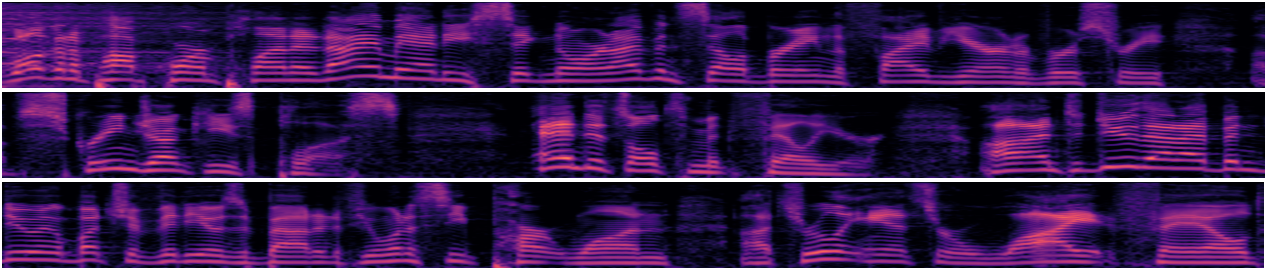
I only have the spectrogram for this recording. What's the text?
Welcome to Popcorned Planet. I'm Andy Signore, and I've been celebrating the five year anniversary of Screen Junkies Plus and its ultimate failure. Uh, and to do that, I've been doing a bunch of videos about it. If you want to see part one uh, to really answer why it failed,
